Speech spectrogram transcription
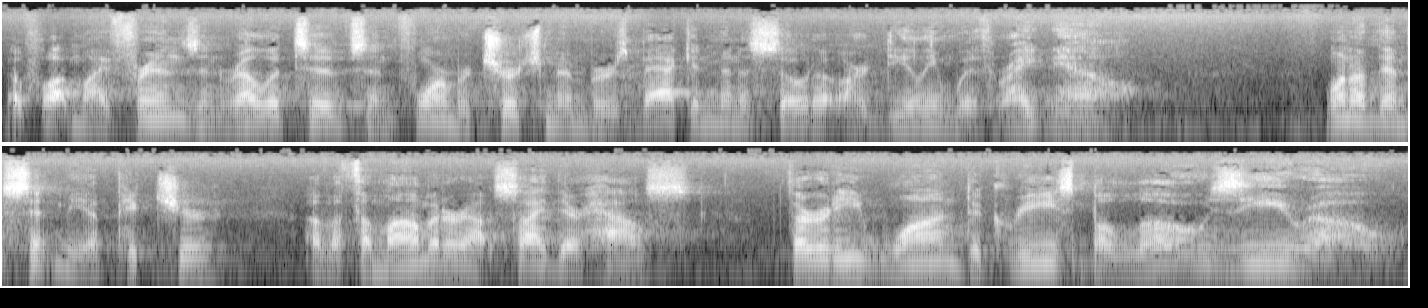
of what my friends and relatives and former church members back in Minnesota are dealing with right now. One of them sent me a picture of a thermometer outside their house, 31 degrees below zero.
